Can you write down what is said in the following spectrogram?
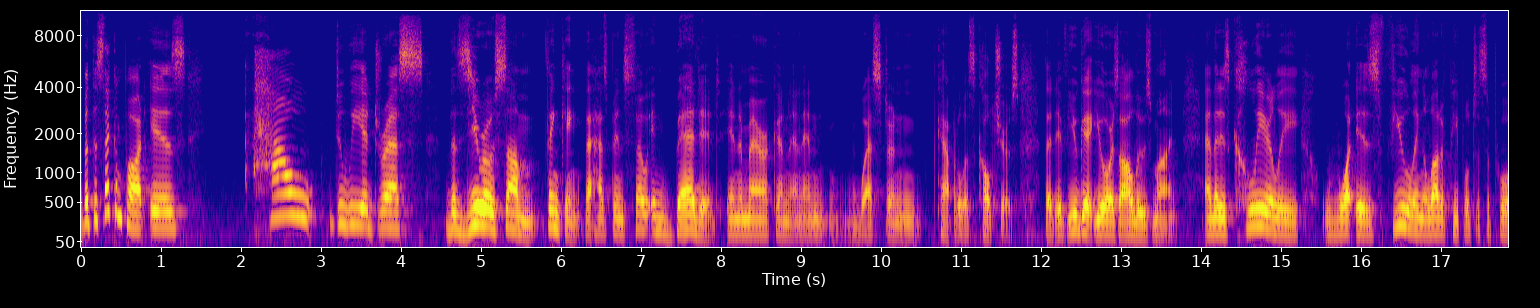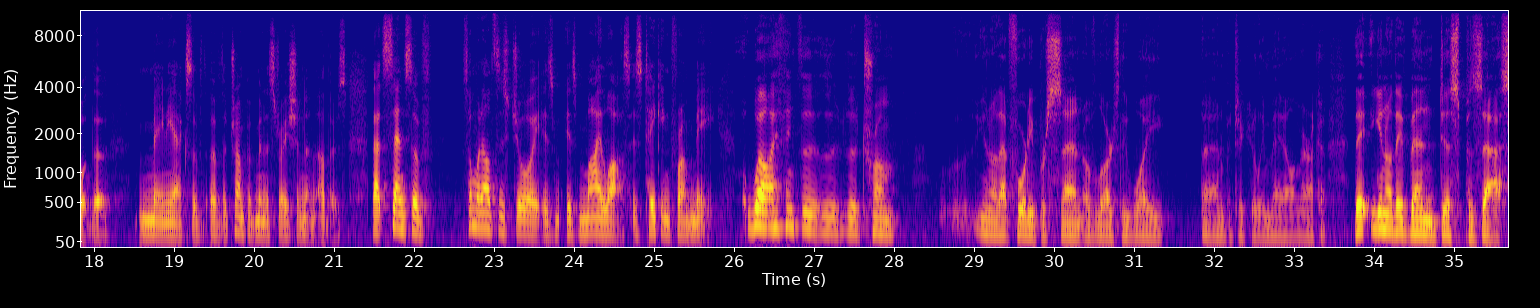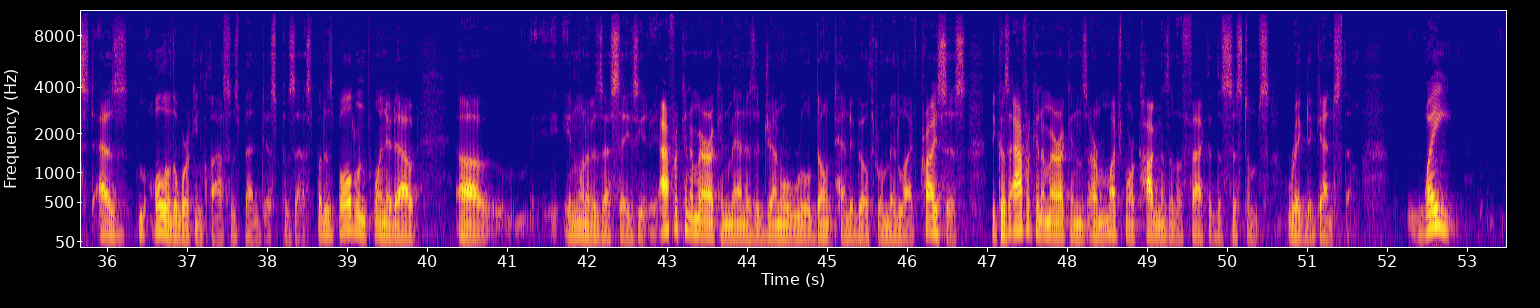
But the second part is how do we address the zero sum thinking that has been so embedded in American and in Western capitalist cultures that if you get yours, I'll lose mine. And that is clearly what is fueling a lot of people to support the maniacs of, of the Trump administration and others. That sense of someone else's joy is, is my loss, is taking from me. Well, I think the, the, the Trump, you know, that 40% of largely white and particularly male America, they, you know, they've been dispossessed, as all of the working class has been dispossessed. But as Baldwin pointed out uh, in one of his essays, African American men, as a general rule, don't tend to go through a midlife crisis because African Americans are much more cognizant of the fact that the system's rigged against them. White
